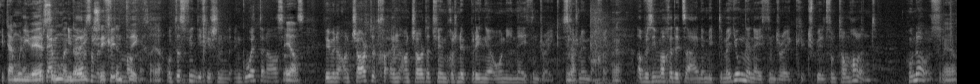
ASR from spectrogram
in diesem Universum, in dem Universum eine neue Geschichte entwickeln. Ja. Und das finde ich ist ein, ein guter Ansatz. Ja. Bei einem Uncharted-Film Uncharted kannst du nicht bringen ohne Nathan Drake. Das ja. kannst du nicht machen. Ja. Aber sie machen jetzt einen mit einem jungen Nathan Drake, gespielt von Tom Holland. Who knows? Ja.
